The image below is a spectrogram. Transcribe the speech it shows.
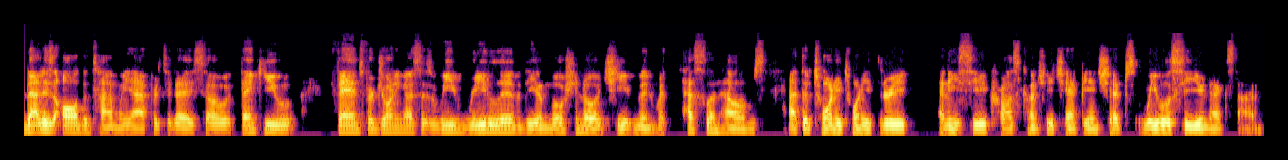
that is all the time we have for today so thank you fans for joining us as we relive the emotional achievement with Tesslyn Helms at the 2023 NEC Cross Country Championships. We will see you next time.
